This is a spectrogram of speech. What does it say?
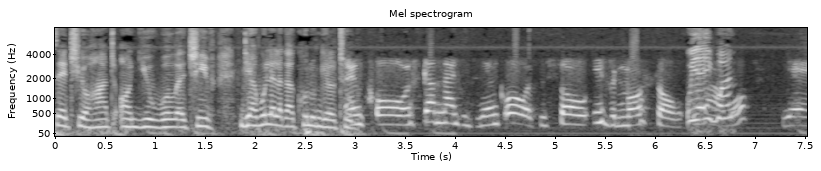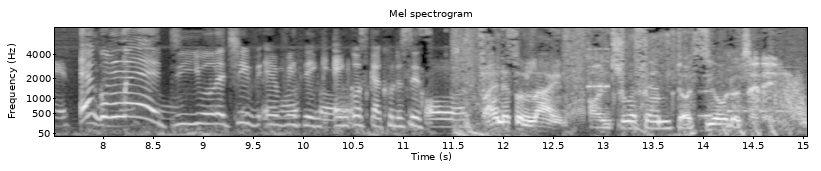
set your heart on you will achieve. Ndiyabulela kakhulu ngelithuba. enkosi kamnandi ndinenkosi so even more so Uyayibona? Yabo? Yes Engumncedi, you will achieve everything. Enkosi kakhulu sisi. Enkosi. Find us online on truefm.co.za.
